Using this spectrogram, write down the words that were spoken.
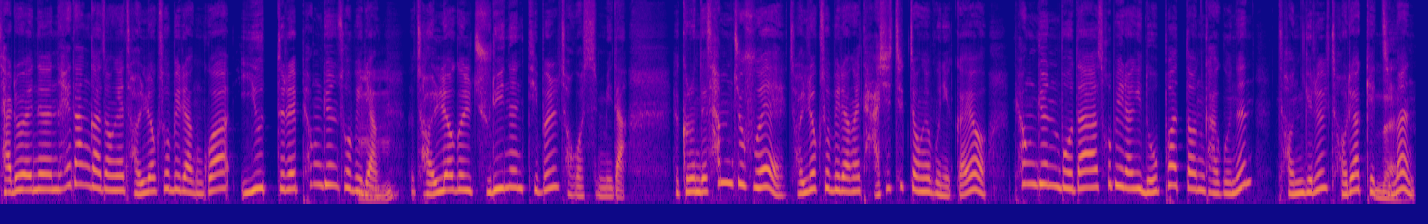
자료에는 해당 가정의 전력 소비량과 이웃들의 평균 소비량, 음. 전력을 줄이는 팁을 적었습니다. 그런데 3주 후에 전력 소비량을 다시 측정해 보니까요. 평균보다 소비량이 높았던 가구는 전기를 절약했지만 네.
